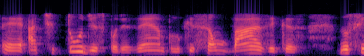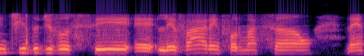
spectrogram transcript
é, atitudes, por exemplo, que são básicas no sentido de você é, levar a informação, né,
